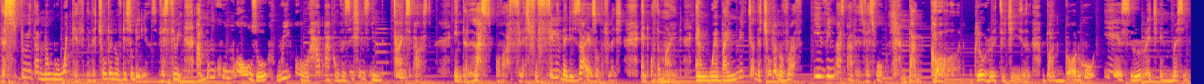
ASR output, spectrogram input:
the spirit that now worketh in the children of disobedience. Verse 3 Among whom also we all had our conversations in times past. In the lust of our flesh, fulfilling the desires of the flesh and of the mind, and were by nature the children of wrath, even as others. Verse 4 But God, Glory to Jesus. But God, who is rich in mercy,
